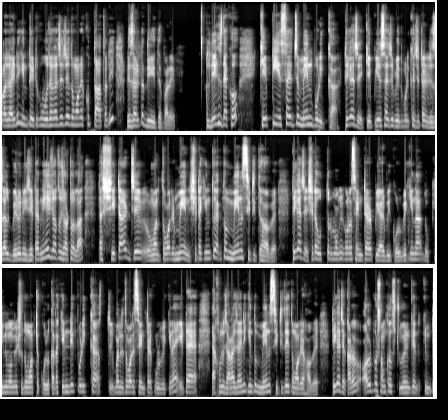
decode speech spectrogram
বলা যায়নি কিন্তু এটুকু বোঝা গেছে যে তোমাদের খুব তাড়াতাড়ি রেজাল্টটা দিয়ে দিতে পারে। নেক্সট দেখো কেপিএসআই যে মেন পরীক্ষা, ঠিক আছে? কেপিএসআই যে মেন পরীক্ষা যেটা রেজাল্ট বেরোয়নি, যেটা নিয়েই যত জটলা, তা সেটার যে, তোমার মেন সেটা কিন্তু একদম মেন সিটিতে হবে, ঠিক আছে? সেটা উত্তরবঙ্গে কোনো সেন্টার পিআরবি করবে কি না দক্ষিণবঙ্গে শুধুমাত্র কলকাতা কেন্দ্রিক পরীক্ষা মানে তোমাদের সেন্টার করবে কি না এটা এখনও জানা যায়নি, কিন্তু মেন সিটিতেই তোমাদের হবে, ঠিক আছে? কারণ অল্প সংখ্যক স্টুডেন্টকে কিন্তু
